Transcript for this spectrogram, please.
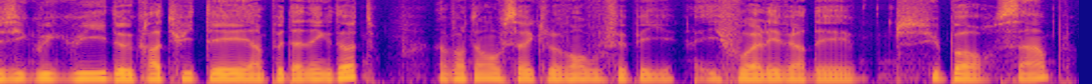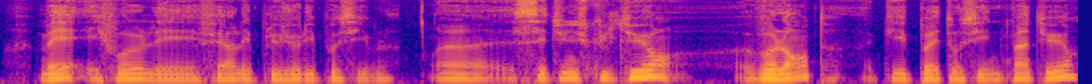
zigouigouis, de gratuité, un peu d'anecdotes, importantement, vous savez que le vent vous le fait payer. Il faut aller vers des supports simples, mais il faut les faire les plus jolis possibles. Euh, c'est une sculpture volante qui peut être aussi une peinture,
